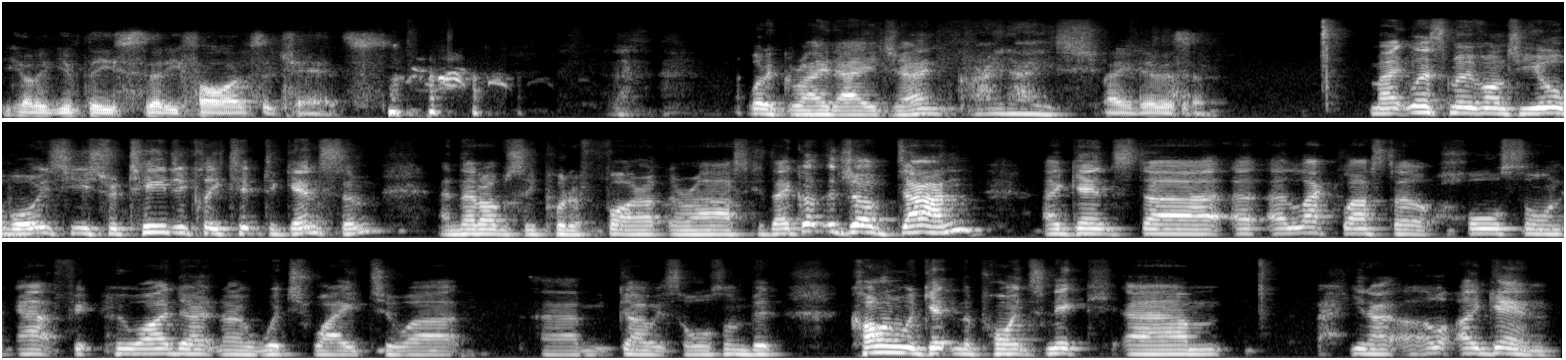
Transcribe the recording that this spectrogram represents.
You got to give these 35s a chance. What a great age, eh? Great age. Magnificent. Mate, let's move on to your boys. You strategically tipped against them, and that obviously put a fire up their ass because they got the job done against uh, a, a lackluster Hawthorn outfit, who I don't know which way to uh, um, go with Hawthorn, but Collingwood getting the points. Nick, um, you know, again,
